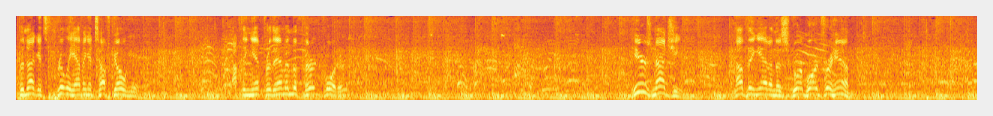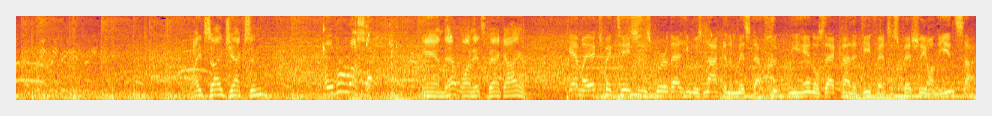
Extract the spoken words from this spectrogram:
The Nuggets really having a tough go here. Nothing yet for them in the third quarter. Here's Nnaji. Nothing yet on the scoreboard for him. Right side Jackson. Over Russell. And that one hits back iron. Yeah, my expectations were that he was not going to miss that one. He handles that kind of defense, especially on the inside.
